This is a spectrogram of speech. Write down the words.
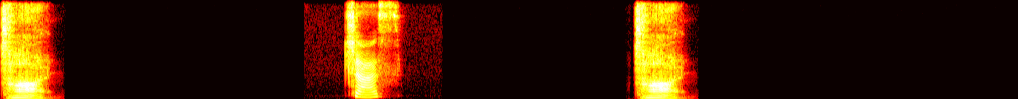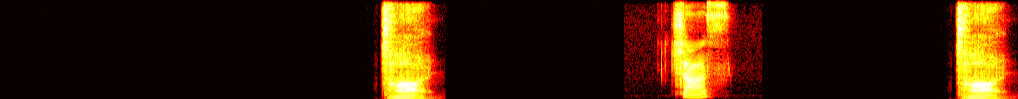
time. Czas. Time. Time. Czas. Time.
